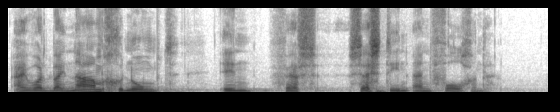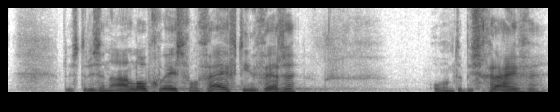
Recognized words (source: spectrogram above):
Hij wordt bij naam genoemd in vers 16 en volgende. Dus er is een aanloop geweest van 15 versen om hem te beschrijven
